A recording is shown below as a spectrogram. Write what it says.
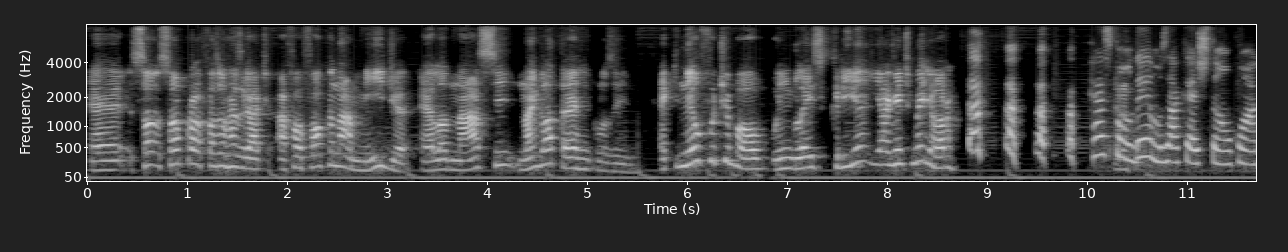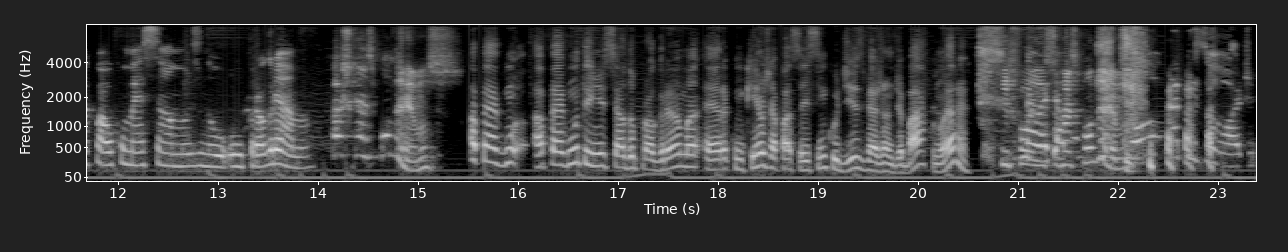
É, só só para fazer um resgate, a fofoca na mídia, ela nasce na Inglaterra, inclusive. É que nem o futebol, o inglês cria e a gente melhora. Respondemos a questão com a qual começamos no o programa? Acho que respondemos. A, pergu a pergunta inicial do programa era com quem eu já passei cinco dias viajando de barco, não era? Se for não, isso, é respondemos. episódio.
